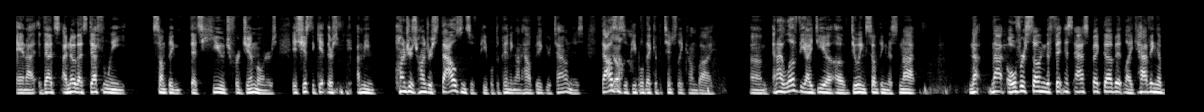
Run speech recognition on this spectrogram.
And I that's I know that's definitely something that's huge for gym owners. It's just to get there's I mean, hundreds, hundreds, thousands of people, depending on how big your town is, thousands yeah. of people that could potentially come by. Um, and I love the idea of doing something that's not not not overselling the fitness aspect of it, like having a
